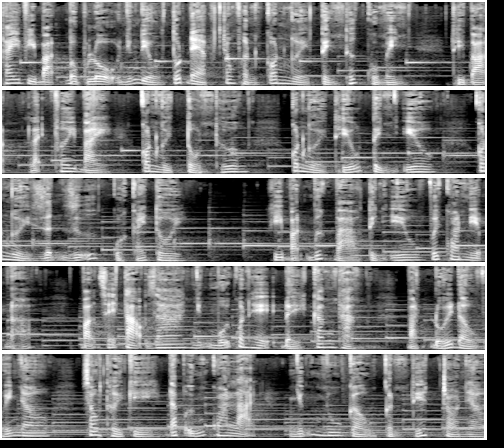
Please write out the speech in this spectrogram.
thay vì bạn bộc lộ những điều tốt đẹp trong phần con người tỉnh thức của mình, thì bạn lại phơi bày con người tổn thương, con người thiếu tình yêu, con người giận dữ của cái tôi khi bạn bước vào tình yêu với quan niệm đó, bạn sẽ tạo ra những mối quan hệ đầy căng thẳng, bạn đối đầu với nhau sau thời kỳ đáp ứng qua lại những nhu cầu cần thiết cho nhau.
